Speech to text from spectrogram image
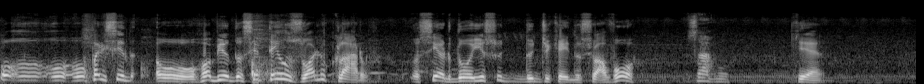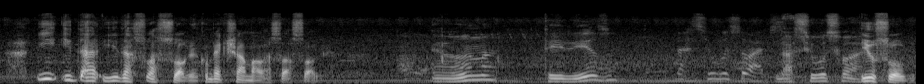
Ô, ô, ô, Parecido, ô, Robildo, você tem os olhos claros. Você herdou isso do, de quem? Do seu avô? Do avô. Que é? E, e, da, e da sua sogra? Como é que chamava a sua sogra? É Ana Tereza... Da Silva Soares. Da Silva Soares. E o sogro?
